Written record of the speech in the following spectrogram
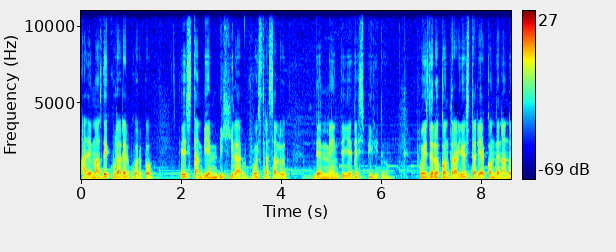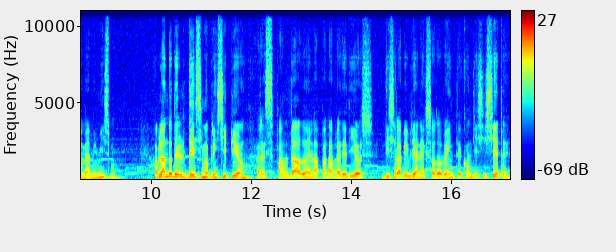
además de curar el cuerpo, es también vigilar vuestra salud de mente y de espíritu, pues de lo contrario estaría condenándome a mí mismo. Hablando del décimo principio respaldado en la palabra de Dios, dice la Biblia en Éxodo 20 con 17,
